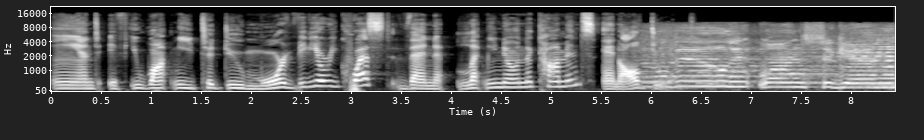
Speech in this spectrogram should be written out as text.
And if you want me to do more video requests, then let me know in the comments and I'll do it. once again.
